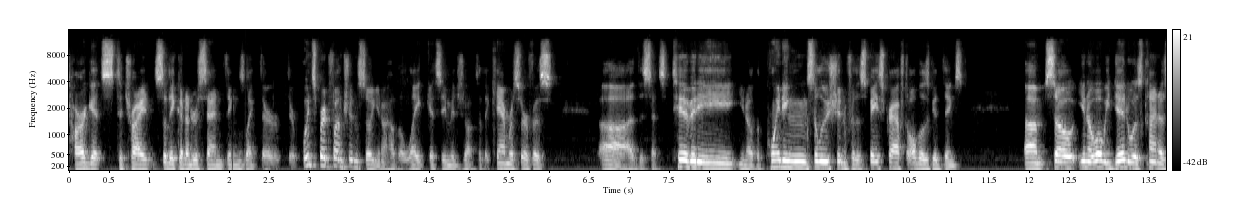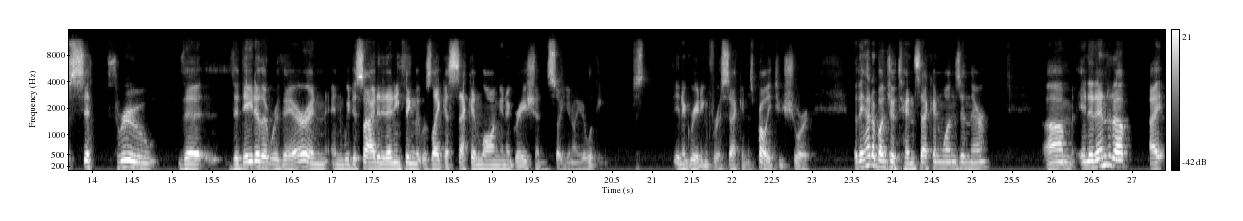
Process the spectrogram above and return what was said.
targets to try so they could understand things like their their point spread function. So you know how the light gets imaged onto the camera surface, uh, the sensitivity, you know the pointing solution for the spacecraft, all those good things. Um, so you know what we did was kind of sift through the the data that were there and and we decided anything that was like a second long integration so you know you're looking just integrating for a second is probably too short but they had a bunch of 10 second ones in there um, and it ended up i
